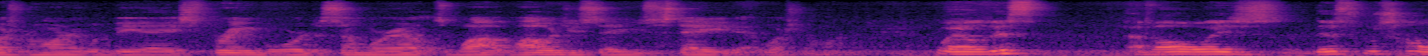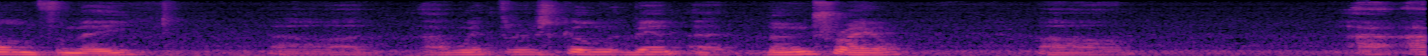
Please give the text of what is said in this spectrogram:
Western Harnett would be a springboard to somewhere else. Why, why would you say you stayed at Western Harnett? Well, this I've always this was home for me. Uh, I went through school at, ben, at Boone Trail. Uh, I, I,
